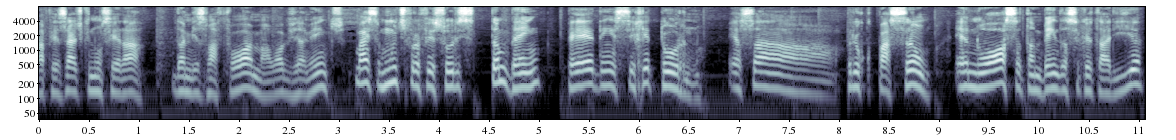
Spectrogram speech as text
apesar de que não será da mesma forma, obviamente, mas muitos professores também pedem esse retorno. Essa preocupação é nossa também da secretaria,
